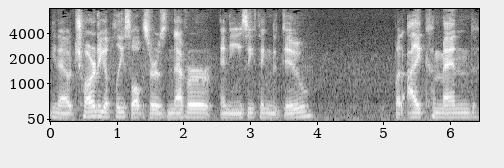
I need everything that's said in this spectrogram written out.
you know, charging a police officer is never an easy thing to do, but I commend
